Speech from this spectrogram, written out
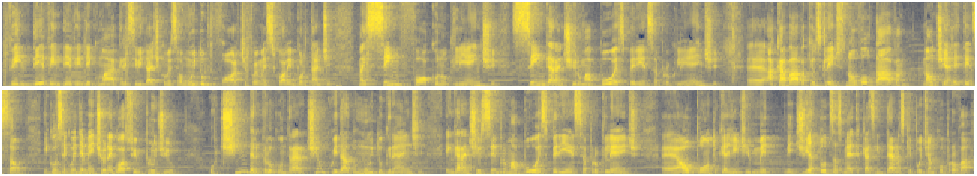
vender, vender, vender com uma agressividade comercial muito forte, foi uma escola importante, mas sem foco no cliente, sem garantir uma boa experiência para o cliente, é, acabava que os clientes não voltavam, não tinha retenção e, consequentemente, o negócio implodiu. O Tinder, pelo contrário, tinha um cuidado muito grande em garantir sempre uma boa experiência para o cliente, é, ao ponto que a gente media todas as métricas internas que podiam comprovar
